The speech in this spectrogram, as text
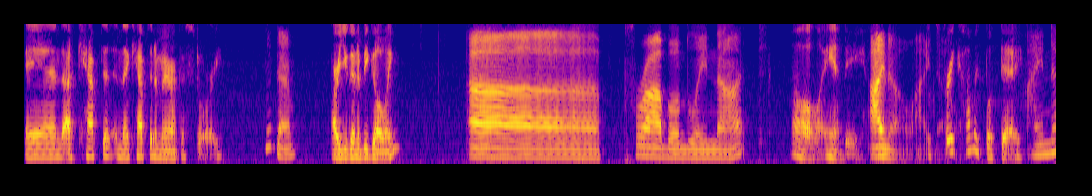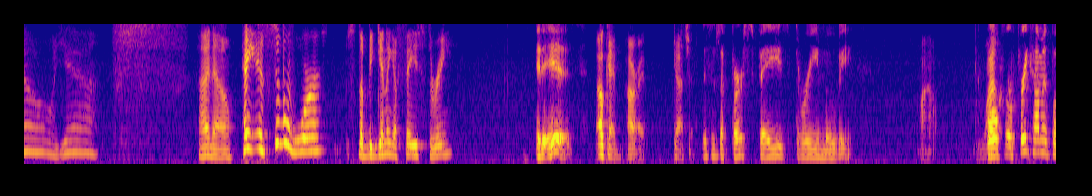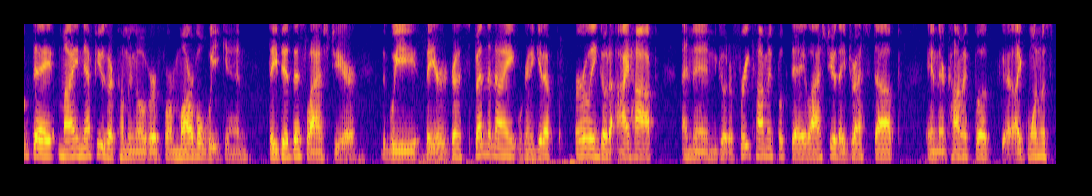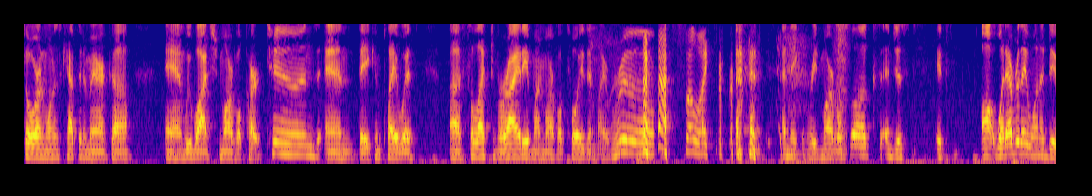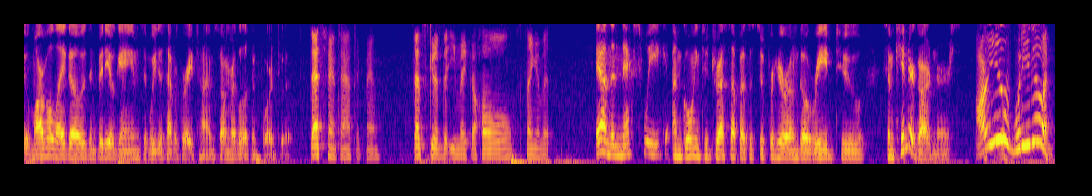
and a Captain and the Captain America story. Okay. Are you going to be going? Uh, probably not. Oh, Andy, I know. I it's know. free comic book day. I know, yeah. I know. Hey, is Civil War the beginning of Phase 3? It is. Okay, all right. Gotcha. This is the first Phase Three movie. Wow. Wow. Well, for free comic book day, my nephews are coming over for Marvel weekend. They did this last year. We they are going to spend the night. We're going to get up early and go to IHOP, and then go to free comic book day. Last year they dressed up in their comic book. uh, Like one was Thor and one was Captain America, and we watched Marvel cartoons. And they can play with a select variety of my Marvel toys in my room so like and they can read Marvel books and just it's all, whatever they want to do. Marvel Legos and video games, and we just have a great time. So I'm really looking forward to it. That's fantastic, man. That's good that you make a whole thing of it. Yeah, and then next week I'm going to dress up as a superhero and go read to some kindergartners. Are you? What are you doing?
